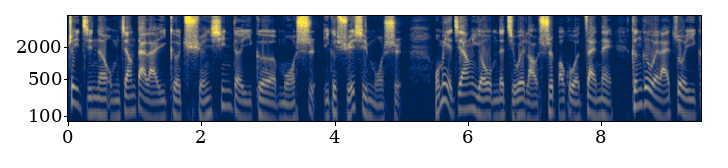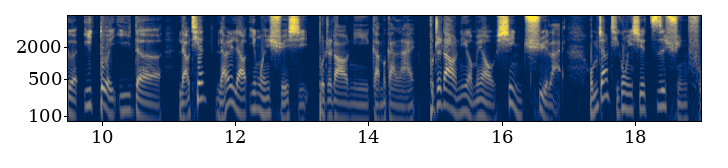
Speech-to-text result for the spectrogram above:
这一集呢，我们将带来一个全新的一个模式，一个学习模式。我们也将由我们的几位老师，包括我在内，跟各位来做一个一对一的聊天，聊一聊英文学习。不知道你敢不敢来？不知道你有没有兴趣来？我们将提供一些咨询服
